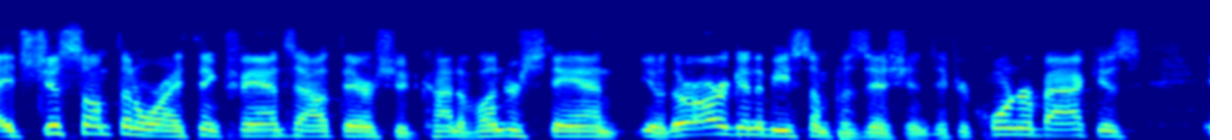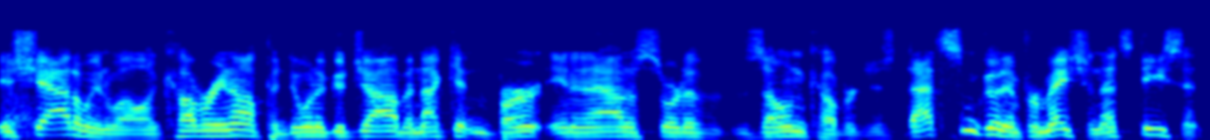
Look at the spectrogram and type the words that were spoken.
it's just something where I think fans out there should kind of understand. You know, there are going to be some positions. If your cornerback is is shadowing well and covering up and doing a good job and not getting burnt in and out of sort of zone coverages, that's some good information. That's decent.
